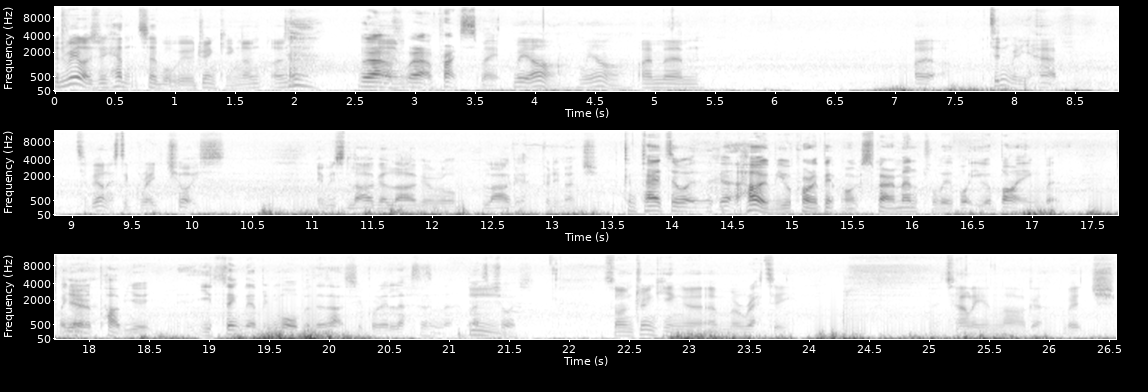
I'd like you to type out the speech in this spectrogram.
I'd realised we hadn't said what we were drinking. I'm, I'm, We're out, of, Um, we're out of practice, mate. we are, we are. I'm. Um, I didn't really have, to be honest, a great choice. It was lager, lager, or lager, pretty much. Compared to at home, you were probably a bit more experimental with what you were buying, but when you're in a pub, you you'd think there'd be more, but there's actually probably less, isn't there? Less Mm. choice. So I'm drinking a, a Moretti, an Italian lager, which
